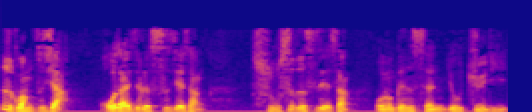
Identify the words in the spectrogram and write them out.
日光之下活在这个世界上，属世的世界上，我们跟神有距离。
